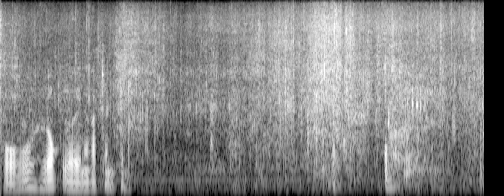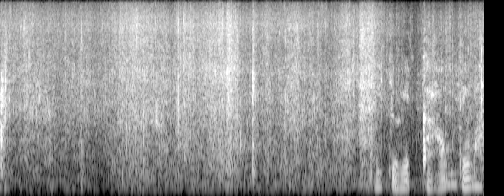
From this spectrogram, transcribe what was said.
โอ้โหรกเลยนะครับท่านผู้ชม เฮ้ยเจอเห็ดขาวเดี๋ยวว่า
